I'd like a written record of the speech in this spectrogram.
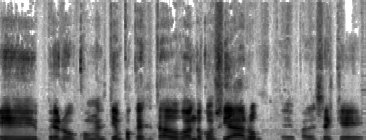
eh, pero con el tiempo que se estaba jugando con Seattle, parece que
